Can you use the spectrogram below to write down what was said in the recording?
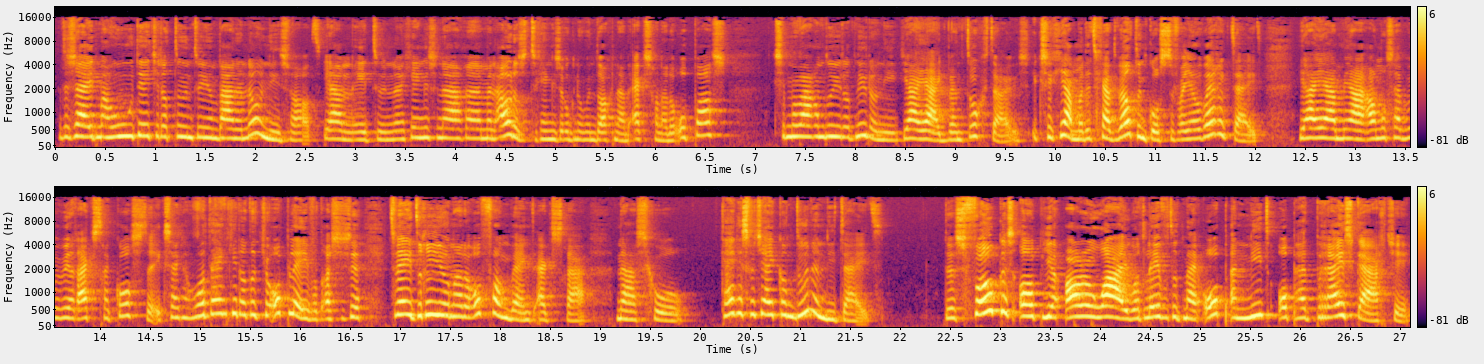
En toen zei ik, maar hoe deed je dat toen, toen je een baan en loondienst had? Ja, nee, toen uh, gingen ze naar mijn ouders. Toen gingen ze ook nog een dag naar de, extra naar de oppas. Ik zeg, maar waarom doe je dat nu dan niet? Ja, ja, ik ben toch thuis. Ik zeg, ja, maar dit gaat wel ten koste van jouw werktijd. Ja, ja, maar ja, anders hebben we weer extra kosten. Ik zeg, wat denk je dat het je oplevert als je ze twee, drie uur naar de opvang brengt extra na school? Kijk eens wat jij kan doen in die tijd. Dus focus op je ROI. Wat levert het mij op? En niet op het prijskaartje.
